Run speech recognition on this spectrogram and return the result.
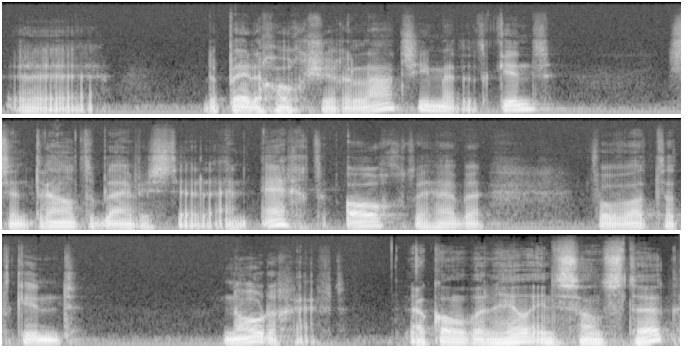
uh, de pedagogische relatie met het kind centraal te blijven stellen en echt oog te hebben voor wat dat kind nodig heeft. Nou komen we op een heel interessant stuk.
